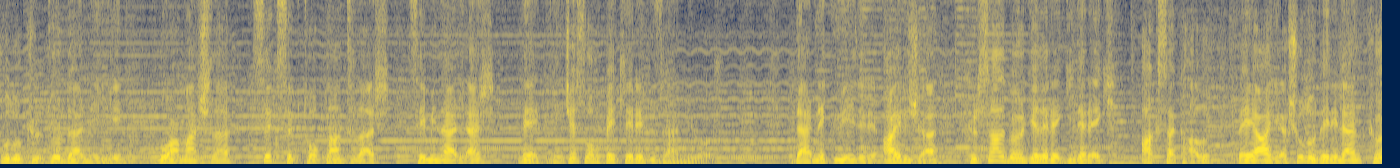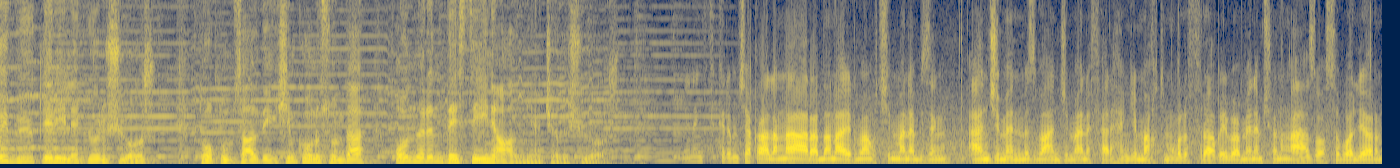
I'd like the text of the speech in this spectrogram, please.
Kulu Kültür Derneği bu amaçla sık sık toplantılar, seminerler, ve gece sohbetleri düzenliyor. Dernek üyeleri ayrıca kırsal bölgelere giderek aksakal veya yaşulu denilen köy büyükleriyle görüşüyor, toplumsal değişim konusunda onların desteğini almaya çalışıyor. Fikrimçe galyňa aradan ayırmak için mana bizim anjumanymyz, bu anjuman Ferhangi Maktumguly Firagy we menem şonuň azasy bolýarym.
